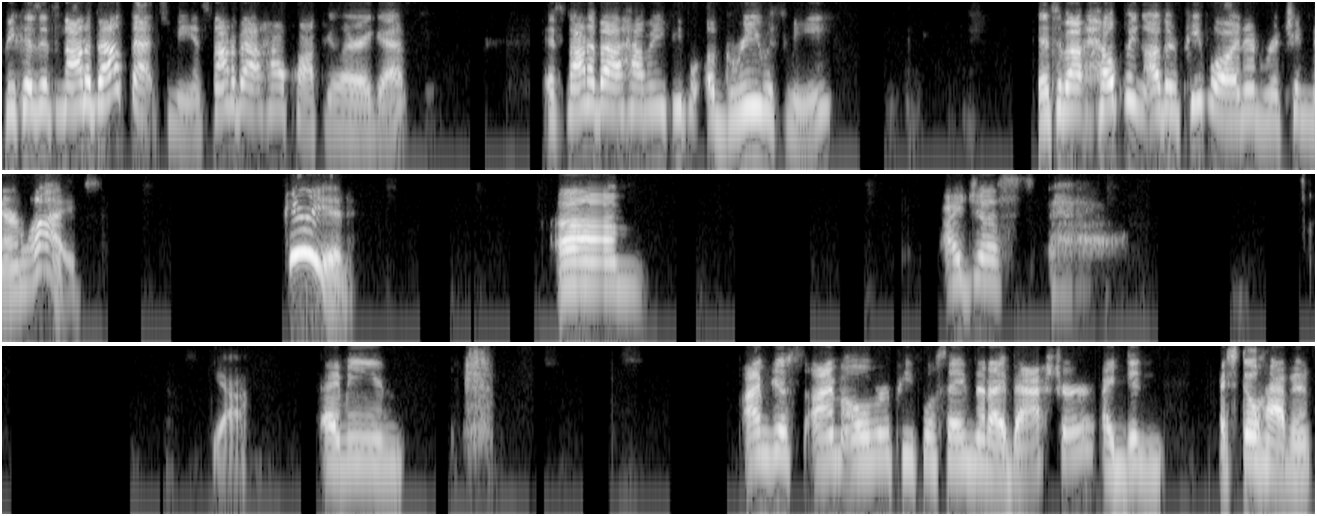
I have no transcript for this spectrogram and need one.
Because it's not about that to me. It's not about how popular I get. It's not about how many people agree with me. It's about helping other people and enriching their lives. Period. Um, I just, yeah. I mean, I'm just, I'm over people saying that I bashed her. I didn't, I still haven't.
